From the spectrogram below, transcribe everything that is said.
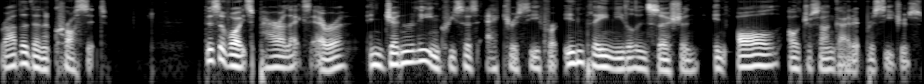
rather than across it. This avoids parallax error and generally increases accuracy for in-plane needle insertion in all ultrasound-guided procedures.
